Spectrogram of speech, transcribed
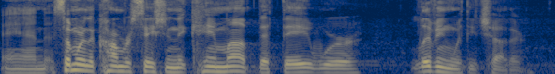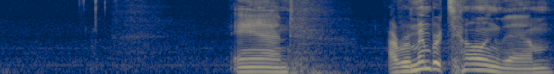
And somewhere in the conversation, it came up that they were living with each other. And I remember telling them,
